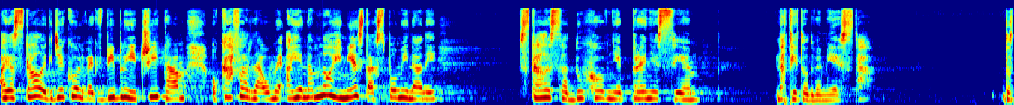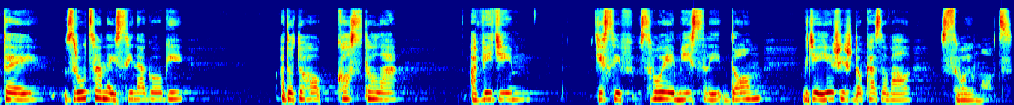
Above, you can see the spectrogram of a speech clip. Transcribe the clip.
A ja stále kdekoľvek v Biblii čítam o Kafarnaume a je na mnohých miestach spomínaný, stále sa duchovne prenesiem na tieto dve miesta. Do tej zrúcanej synagógy a do toho kostola a vidím, kde si v svojej mysli dom, kde Ježiš dokazoval svoju moc.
